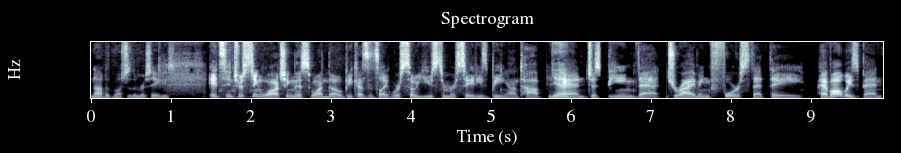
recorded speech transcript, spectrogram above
not as much as the Mercedes. It's interesting watching this one though because it's like we're so used to Mercedes being on top Yeah. and just being that driving force that they have always been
